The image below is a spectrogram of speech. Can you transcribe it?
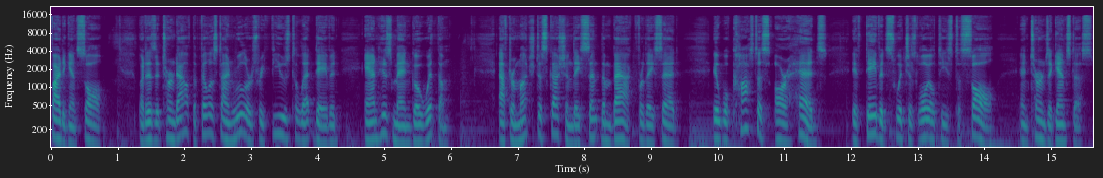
fight against Saul. But as it turned out, the Philistine rulers refused to let David and his men go with them. After much discussion, they sent them back, for they said, It will cost us our heads if David switches loyalties to Saul and turns against us.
